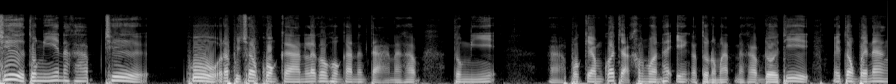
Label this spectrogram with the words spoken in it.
ชื่อตรงนี้นะครับชื่อผู้รับผิดชอบโครงการแล้วก็โครงการต่างๆนะครับ ตรงนี้โปรแกรมก็จะคำนวณให้เองอัตโนมัตินะครับ โดยที่ไม่ต้องไปนั่ง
